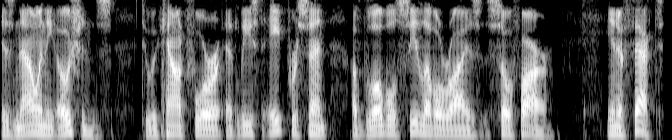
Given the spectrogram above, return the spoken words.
is now in the oceans to account for at least 8% of global sea level rise so far. In effect,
